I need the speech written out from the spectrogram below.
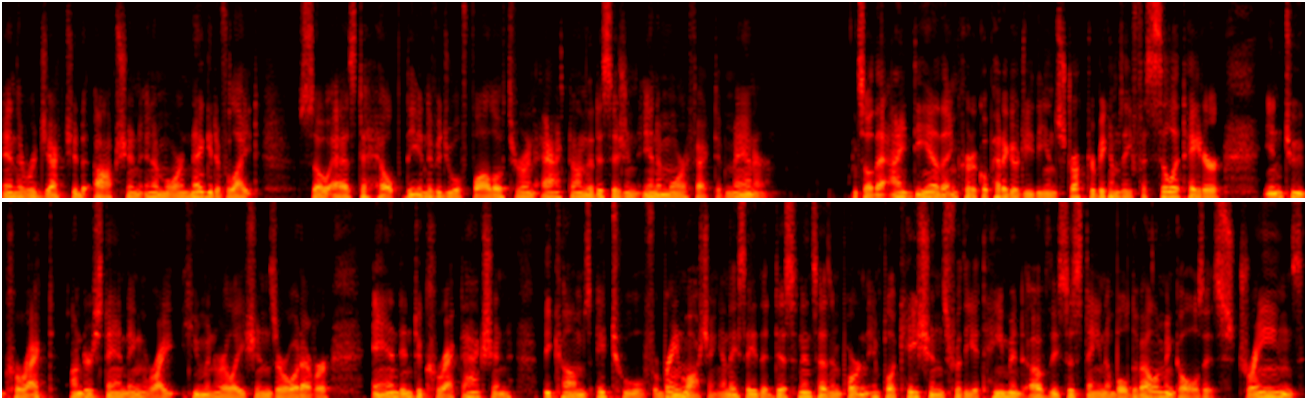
and the rejected option in a more negative light so as to help the individual follow through and act on the decision in a more effective manner. So, that idea that in critical pedagogy, the instructor becomes a facilitator into correct understanding, right human relations or whatever, and into correct action becomes a tool for brainwashing. And they say that dissonance has important implications for the attainment of the sustainable development goals. It strains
